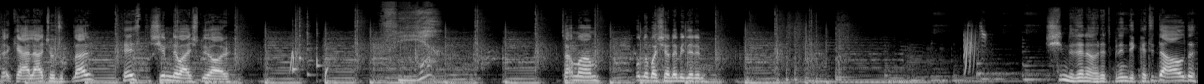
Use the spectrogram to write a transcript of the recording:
Pekala çocuklar, test şimdi başlıyor. Tamam, bunu başarabilirim. Şimdiden öğretmenin dikkati dağıldı.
